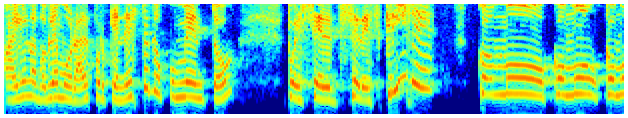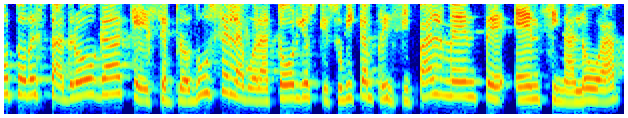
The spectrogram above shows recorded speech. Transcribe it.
hay una doble moral, porque en este documento, pues se, se describe cómo, cómo, cómo toda esta droga que se produce en laboratorios que se ubican principalmente en Sinaloa,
